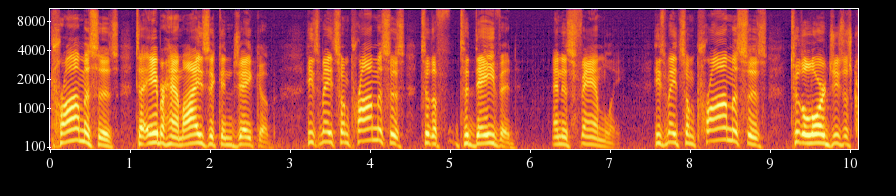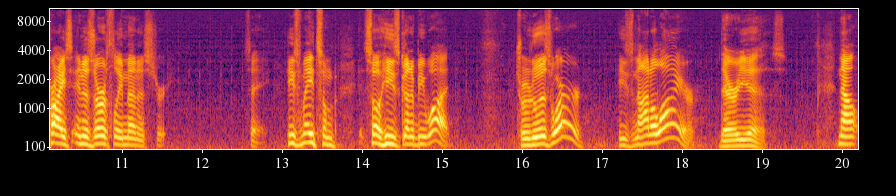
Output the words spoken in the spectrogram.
promises to Abraham, Isaac, and Jacob. He's made some promises to, the, to David and his family. He's made some promises to the Lord Jesus Christ in his earthly ministry. See, he's made some, so he's going to be what? True to his word. He's not a liar. There he is. Now,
